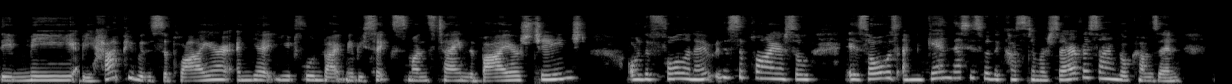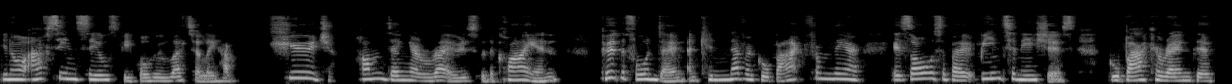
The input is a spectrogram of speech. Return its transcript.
They may be happy with the supplier and yet you'd phone back maybe six months time, the buyer's changed or they've fallen out with the supplier. So it's always, and again, this is where the customer service angle comes in. You know, I've seen salespeople who literally have huge humdinger rows with a client, put the phone down and can never go back from there. It's always about being tenacious, go back around the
